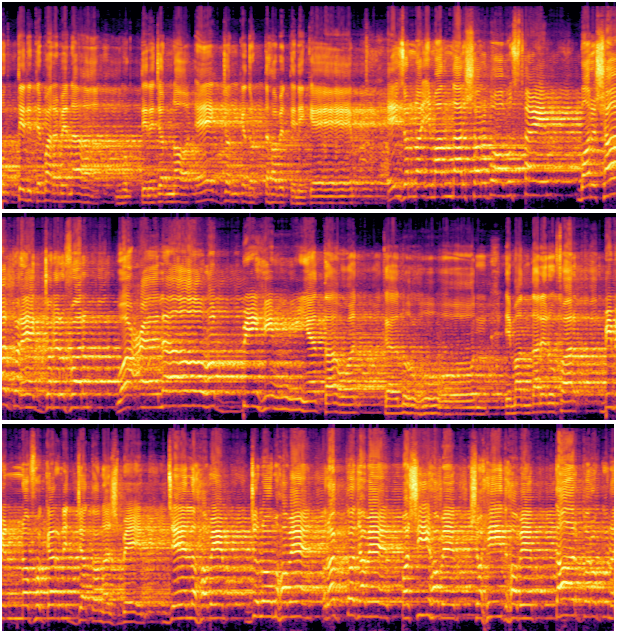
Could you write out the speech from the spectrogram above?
মুক্তি দিতে পারবে না। মুক্তির জন্য একজনকে ধরতে হবে, তিনি কে? এই জন্য ইমানদার সর্ব অবস্থায় বর্ষা করে একজনের উপর, ওয়া আলা রাব্বিহিম ইয়াতাওয়াক্কাল তাকালুন ইমানদারের উপর বিভিন্ন প্রকার নির্যাতন আসবে। জেল হবে, জুলুম হবে, রক্ত যাবে পাশি হবে, শহীদ হবে। তারপরও কোনো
